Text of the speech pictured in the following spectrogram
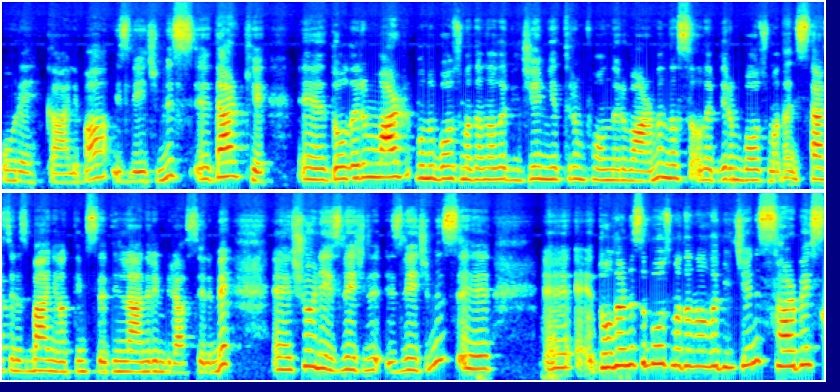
Ore galiba izleyicimiz e, der ki e, dolarım var bunu bozmadan alabileceğim yatırım fonları var mı? Nasıl alabilirim bozmadan? İsterseniz ben yanıtlayayım size dinlendireyim biraz Selim Bey. E, şöyle izleyici, izleyicimiz e, E, dolarınızı bozmadan alabileceğiniz serbest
